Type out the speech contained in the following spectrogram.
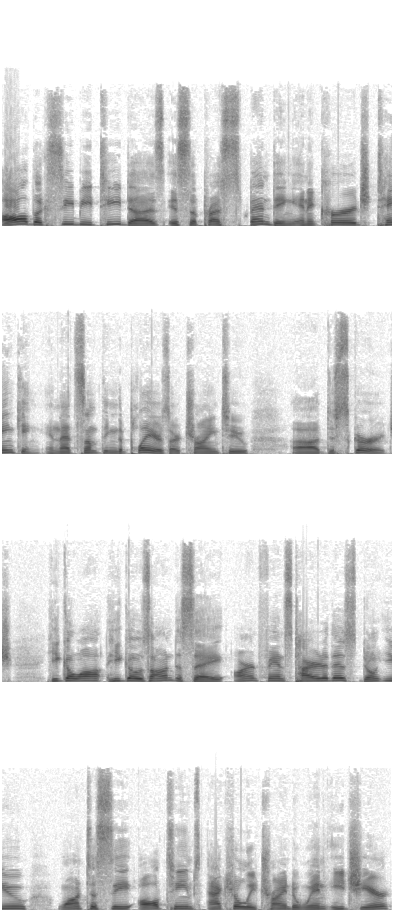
all the CBT does is suppress spending and encourage tanking, and that's something the players are trying to uh, discourage. He go on, he goes on to say, "Aren't fans tired of this? Don't you want to see all teams actually trying to win each year?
